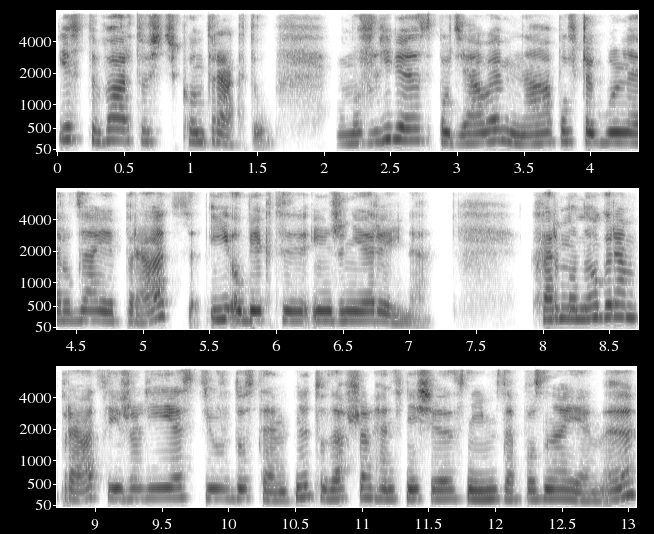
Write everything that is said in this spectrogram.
jest wartość kontraktu, możliwie z podziałem na poszczególne rodzaje prac i obiekty inżynieryjne. Harmonogram prac, jeżeli jest już dostępny, to zawsze chętnie się z nim zapoznajemy.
